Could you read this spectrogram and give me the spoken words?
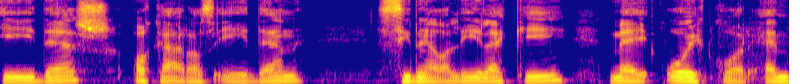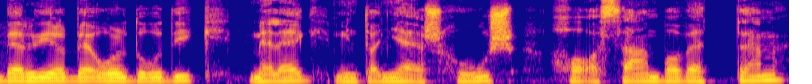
édes, akár az éden, színe a léleké, mely olykor embervélbe oldódik, meleg, mint a nyers hús, ha a számba vettem,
